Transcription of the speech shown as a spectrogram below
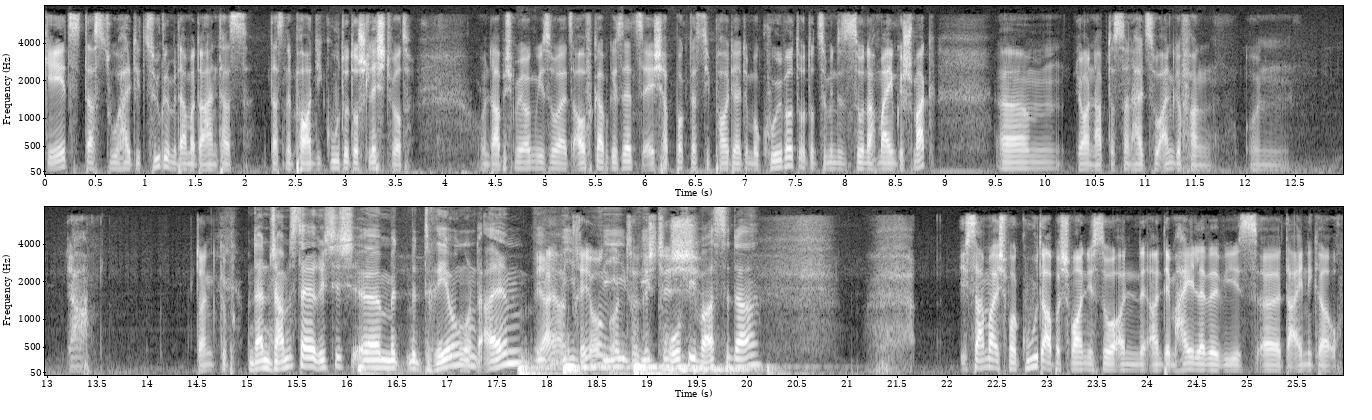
geht, dass du halt die Zügel mit einmal der Hand hast, dass eine Party gut oder schlecht wird. Und da habe ich mir irgendwie so als Aufgabe gesetzt, ey, ich habe Bock, dass die Party halt immer cool wird oder zumindest so nach meinem Geschmack. Ähm, ja, und habe das dann halt so angefangen. Und ja, dann und dann Jumpstyle richtig äh, mit, mit Drehung und allem? Wie, ja, ja, Drehung wie, und wie richtig. Profi warst du da? Ich sag mal, ich war gut, aber ich war nicht so an, an dem High-Level, wie es äh, da einige auch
